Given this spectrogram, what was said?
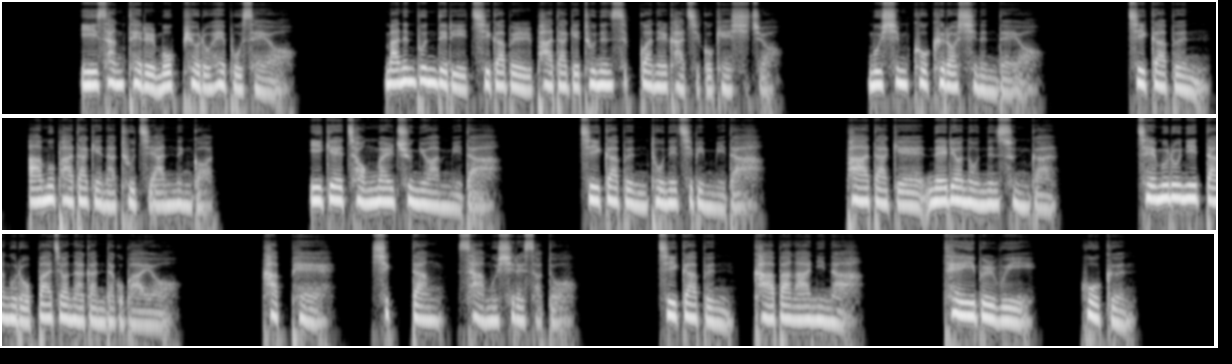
이 상태를 목표로 해보세요. 많은 분들이 지갑을 바닥에 두는 습관을 가지고 계시죠. 무심코 그러시는데요. 지갑은 아무 바닥에나 두지 않는 것. 이게 정말 중요합니다. 지갑은 돈의 집입니다. 바닥에 내려놓는 순간, 재물운이 땅으로 빠져나간다고 봐요. 카페, 식당, 사무실에서도. 지갑은 가방 안이나 테이블 위 혹은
